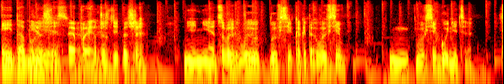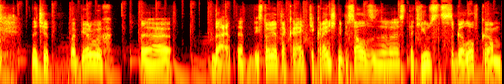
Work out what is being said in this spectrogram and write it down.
AWS. Нет, подожди, подожди. Не, нет, вы, вы, вы все, как это, вы все, вы все гоните. Значит, во-первых, э, да, э, история такая. TechCrunch написал э, статью с заголовком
